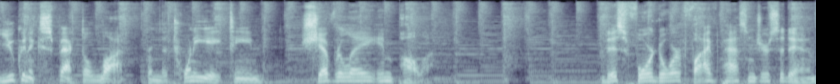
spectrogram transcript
You can expect a lot from the 2018 Chevrolet Impala. This four-door, five-passenger sedan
